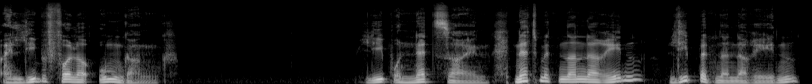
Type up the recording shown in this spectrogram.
Ein liebevoller Umgang. Lieb und nett sein. Nett miteinander reden, lieb miteinander reden.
